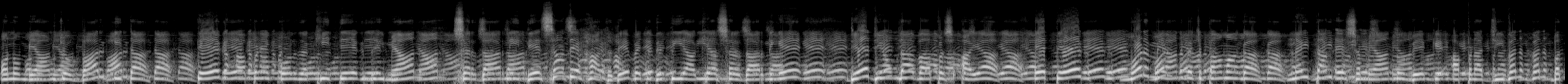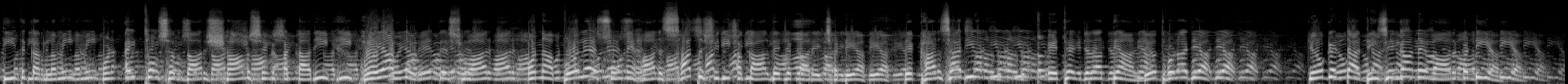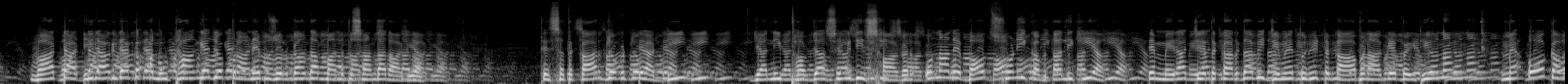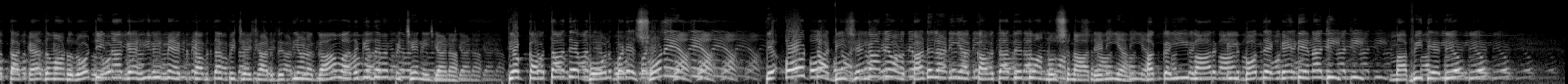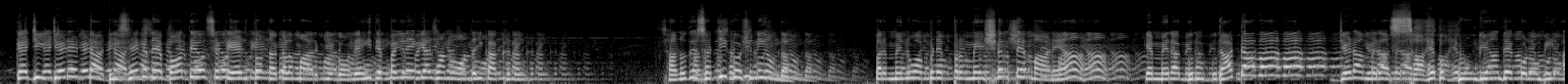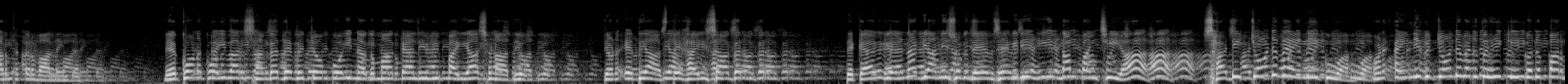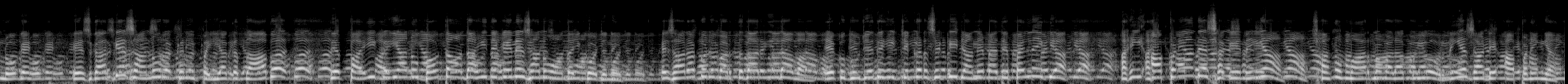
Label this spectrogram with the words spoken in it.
ਉਹਨੂੰ ਮਿਆਨ ਚੋਂ ਬਾਹਰ ਕੀਤਾ। ਤੇਗ ਆਪਣੇ ਕੋਲ ਰੱਖੀ, ਤੇਗ ਦੀ ਮਿਆਨ ਸਰਦਾਰਨੀ ਦੇਸਾਂ ਦੇ ਹੱਥ ਦੇ ਵਿੱਚ ਦਿੱਤੀ, ਆਖਿਆ ਸਰਦਾਰਨੀਏ ਜੇ ਜਿਉਂਦਾ ਵਾਪਸ ਆਇਆ, ਇਹ ਤੇਗ ਮੁੜ ਮਿਆਨ ਵਿੱਚ ਪਾਵਾਂਗਾ। ਨਹੀਂ ਤਾਂ ਇਸ ਮਿਆਨ ਨੂੰ ਵੇਖ ਕੇ ਆਪਣਾ ਜੀਵਨ ਬਤੀਤ ਕਰ ਲਵੀਂ। ਹੁਣ ਇੱਥੋਂ ਸਰਦਾਰ ਸ਼ਾਮ ਸਿੰਘ ਅਟਾਰੀ ਹੋਇਆ ਘੋੜੇ ਤੇ ਸਵਾਰ। ਉਹਨਾਂ ਬੋਲੇ ਸੋਨੇ ਹਾਲ ਸਤਿ ਸ਼੍ਰੀ ਅਕਾਲ ਦੇ ਜਕਾਰੇ ਛੱਡਿਆ। ਤੇ ਖਾਲਸਾ ਜੀ ਹੁਣ ਇੱਥੇ ਜਰਾ ਧਿਆਨ ਦਿਓ ਥੋੜਾ ਜਿਹਾ। ਕਿਉਂਕਿ ਢਾਡੀ ਸਿੰਘਾਂ ਨੇ ਵਾਰ ਕੱਢੀ ਆ। ਵਾਰ ਢਾਡੀ ਰਾਗ ਦਾ ਇੱਕ ਅਨੂਠਾ ਅੰਗ ਹੈ ਜੋ ਪੁਰਾਣੇ ਬਜ਼ੁਰਗਾਂ ਦਾ ਮਨਪਸੰਦ ਦਾ ਰਾਗ ਆ। ਤੇ ਸਤਕਾਰਯੋਗ ਢਾਡੀ ਯਾਨੀ ਫੌਜਾ ਸਿੰਘ ਜੀ ਸਾਗਰ, ਉਹਨਾਂ ਨੇ ਬਹੁਤ ਸੋਹਣੀ ਕਵਿਤਾ ਲਿਖੀ ਆ। ਤੇ ਮੇਰਾ ਚਿੱਤ ਕਰਦਾ ਵੀ ਜਿਵੇਂ ਤੁਸੀਂ ਟਿਕਾ ਬਣਾ ਕੇ ਬੈਠੇ ਹੋ ਨਾ, ਮੈਂ ਉਹ ਕਵਿਤਾ ਕਹਿ ਦਵਾਂ, ਰੋਜ਼ ਇੰਨਾ ਗਈ ਵੀ ਮੈਂ ਇੱਕ ਕਵਿਤਾ ਪਿੱਛੇ ਛੱਡ ਦਿੱਤੀ, ਹੁਣ ਗਾਂ ਵੱਧ ਕੇ ਤੇ ਮੈਂ ਪਿੱਛੇ ਨਹੀਂ ਜਾਣਾ। ਤੇ ਉਹ ਕਵਿਤਾ ਦੇ ਬੋਲ ਬੜੇ ਸੋਹਣੇ ਆ। ਤੇ ਉਹ ਢਾਡੀ ਸਿੰਘਾਂ ਨੇ ਹੁਣ ਕੱਢ ਲੈਣੀ ਆ, ਕਵਿਤਾ ਤੇ ਤੁਹਾਨੂੰ ਸੁਣਾ ਦੇਣੀ ਆ। ਆ ਕਈ ਵਾਰ ਕਈ ਬਹੁਤੇ ਕਹਿੰਦੇ ਨਾ ਜੀ, ਮਾਫੀ ਦੇ ਦਿਓ। ਕਿ ਜੀ, ਜਿਹੜੇ ਢਾਡੀ ਸਿੰਘ ਨੇ ਬਹੁਤੇ ਉਹ ਸਟੇਜ ਤੋਂ ਨਕਲ ਮਾਰ ਕੇ ਗਾਉਂਦੇ ਸੀ ਤੇ ਪਹਿਲੇ ਕਿਹਾ ਸਾਨੂੰ ਆਉਂਦਾ ਹੀ ਕੱਖ ਨਹੀਂ। ਸਾਨੂੰ ਤੇ ਸੱਚੀ ਕੁਝ ਨਹੀਂ ਆਉਂਦਾ। ਪਰ ਮੈਨੂੰ ਆਪਣੇ ਪਰਮੇਸ਼ਰ ਤੇ ਮਾਣਿਆ ਕਿ ਮੇਰਾ ਗੁਰੂ ਡਾਡਾ ਵਾ, ਜਿਹੜਾ ਮੇਰਾ ਸਾਹਿਬ ਗੂੰਗਿਆਂ ਦੇ ਕੋਲੋਂ ਵੀ ਅਰਥ ਕਰਵਾ ਲੈਂਦਾ ਹੈ। ਵੇਖੋ ਹੁਣ ਕਈ ਵਾਰ ਸੰਗਤ ਦੇ ਵਿੱਚੋਂ ਕੋਈ ਨਗਮਾ ਕਹਿ ਲਈ ਵੀ ਭਾਈ ਆ ਸੁਣਾ ਦਿਓ। ਤੇ ਹੁਣ ਇਤਿਹਾਸ ਤੇ ਹੈ ਸਾਗਰ। ਤੇ ਕਹਿ ਕੇ ਗਏ ਨਾ ਗਿਆਨੀ ਸੁਖਦੇਵ ਸਿੰਘ ਜੀ ਅਸੀਂ ਤਾਂ ਪੰਛੀ ਆ। ਸਾਡੀ ਚੁੰਝ ਤੇ ਇੰਨੀ ਕੁ ਆ। ਹੁਣ ਇੰਨੀ ਕੁ ਚੁੰਝ ਵਿੱਚ ਤੁਸੀਂ ਕੀ ਕੁਝ ਭਰ ਲੋਗੇ? ਇਸ ਕਰਕੇ ਸਾਨੂੰ ਰੱਖਣੀ ਪਈ ਆ ਕਿਤਾਬ ਤੇ ਭਾਈ ਕਈਆਂ ਨੂੰ ਬਹੁਤਾ ਆਉਂਦਾ ਸੀ ਤੇ ਕਹਿੰਦੇ ਸਾਨੂੰ ਆਉਂਦਾ ਹੀ ਕੁਝ ਨਹੀਂ। ਇਹ ਸਾਰਾ ਕੁਝ ਵਰਤਦਾ ਰਹਿੰਦਾ ਵਾ। ਇੱਕ ਦੂਜੇ ਦੇ ਹੀ ਚਿੱਕੜ ਸਿੱਟੀ ਜਾਂਦੇ। ਮੈਂ ਤੇ ਪਹਿਲਾਂ ਹੀ ਕਿਹਾ ਅਸੀਂ ਆਪਣਿਆਂ ਦੇ ਸਗੇ ਨਹੀਂ ਆ। ਸਾਨੂੰ ਮਾਰਨ ਵਾਲਾ ਕੋਈ ਹੋਰ ਨਹੀਂ ਆ ਸਾਡੇ ਆਪਣੇ ਹੀ ਆ।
